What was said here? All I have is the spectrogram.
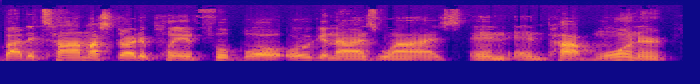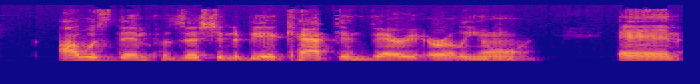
by the time I started playing football, organized wise, and and Pop Warner, I was then positioned to be a captain very early on. And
